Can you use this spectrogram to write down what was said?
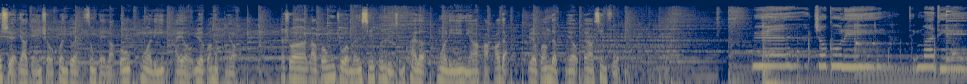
白雪要点一首《混沌》送给老公莫离，还有月光的朋友。她说：“老公，祝我们新婚旅行快乐。莫离，你要好好的。月光的朋友都要幸福。”月照故里，听马蹄，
